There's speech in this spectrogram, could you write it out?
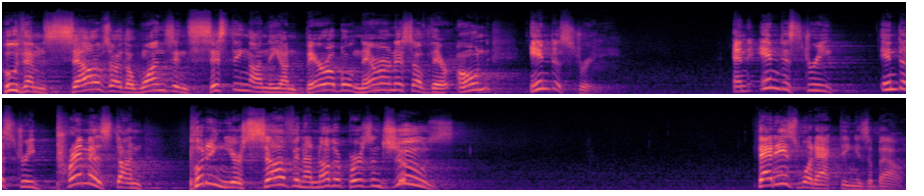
who themselves are the ones insisting on the unbearable narrowness of their own industry, an industry industry premised on putting yourself in another person's shoes. That is what acting is about.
